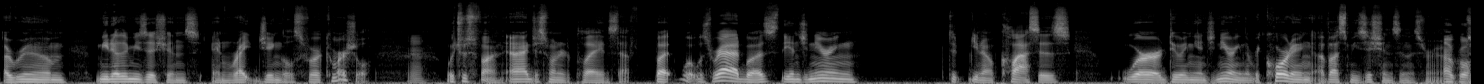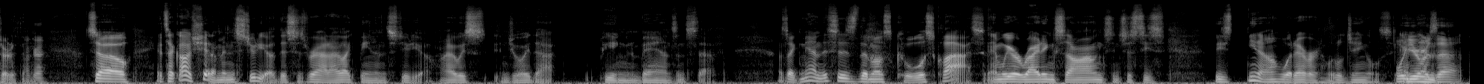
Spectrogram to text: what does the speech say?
a room, meet other musicians, and write jingles for a commercial yeah. which was fun. And I just wanted to play and stuff. But what was rad was the engineering, you know, classes were doing the engineering, the recording of us musicians in this room, oh, cool. sort of thing. Okay. So it's like, oh shit, I'm in the studio. This is rad. I like being in the studio. I always enjoyed that, being in bands and stuff. I was like, man, this is the most coolest class. And we were writing songs and just these, these, you know, whatever little jingles. What and year then, was that?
